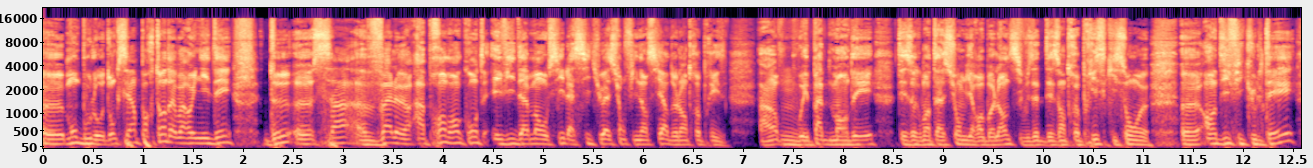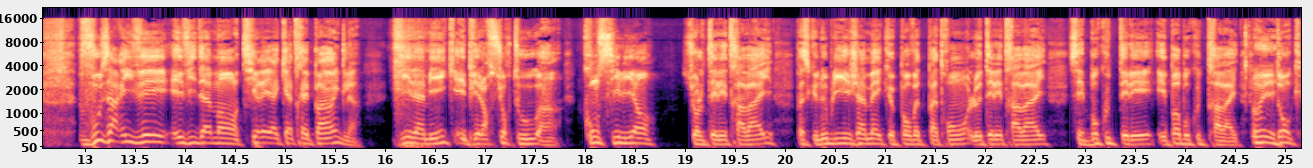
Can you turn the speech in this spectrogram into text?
euh, mon boulot. Donc c'est important d'avoir une idée de euh, sa valeur, à prendre en compte évidemment aussi la situation financière de l'entreprise. Hein, vous pouvez pas demander des augmentations mirobolantes si vous êtes des entreprises qui sont euh, euh, en difficulté. Vous arrivez évidemment tiré à quatre épingles, dynamique, et puis alors surtout hein, conciliant sur le télétravail, parce que n'oubliez jamais que pour votre patron, le télétravail, c'est beaucoup de télé et pas beaucoup de travail. Oui. Donc,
